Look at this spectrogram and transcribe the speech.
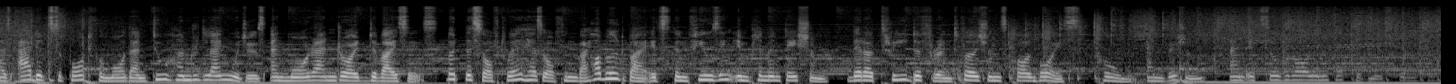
has added support for more than 200 languages and more Android devices, but the software has often been hobbled by its confusing implementation. There are three different versions called Voice, Home, and Vision, and its overall ineffectiveness.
